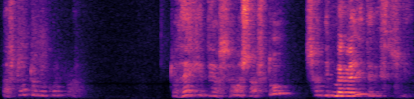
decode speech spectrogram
Αυτό το μικρό πράγμα. Το δέχεται ο Θεός αυτό σαν τη μεγαλύτερη θυσία.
